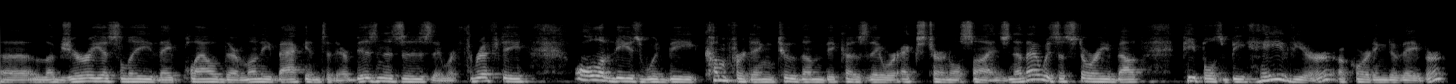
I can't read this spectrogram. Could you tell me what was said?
uh, luxuriously. They plowed their money back into their businesses. They were thrifty. All of these would be comforting to them because they were external signs. Now, that was a story about people's behavior, according to Weber,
